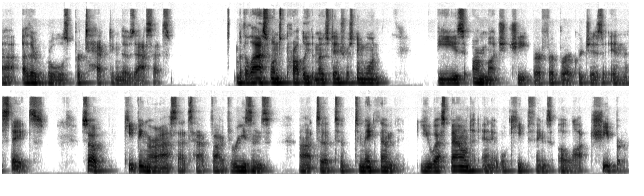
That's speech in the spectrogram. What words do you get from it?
uh, other rules protecting those assets. But the last one's probably the most interesting one fees are much cheaper for brokerages in the States. So keeping our assets have five reasons to, to, to make them US bound, and it will keep things a lot cheaper.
